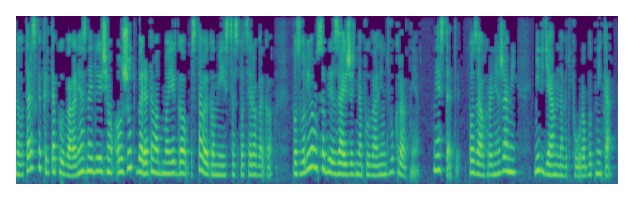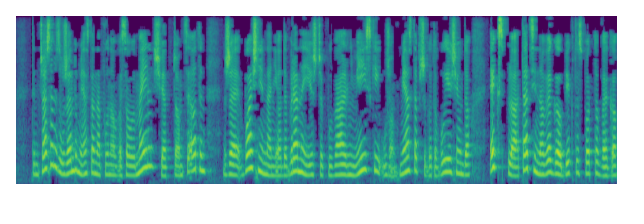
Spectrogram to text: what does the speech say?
Nowotarska kryta pływalnia znajduje się o rzut beretem od mojego stałego miejsca spacerowego. Pozwoliłam sobie zajrzeć na pływalnię dwukrotnie. Niestety, poza ochroniarzami nie widziałam nawet półrobotnika. Tymczasem z Urzędu Miasta napłynął wesoły mail świadczący o tym, że właśnie na nieodebranej jeszcze pływalni miejskiej Urząd Miasta przygotowuje się do eksploatacji nowego obiektu sportowego.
